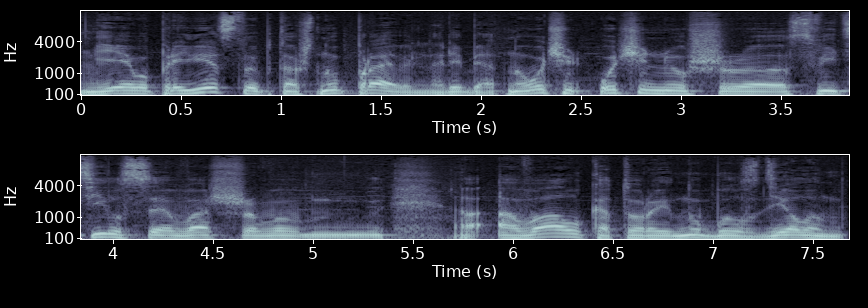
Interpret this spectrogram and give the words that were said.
я его приветствую, потому что, ну, правильно, ребят, но очень, очень уж э, светился ваш э, а- овал, который, ну, был сделан,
